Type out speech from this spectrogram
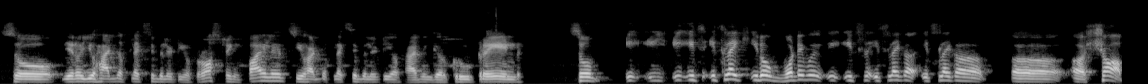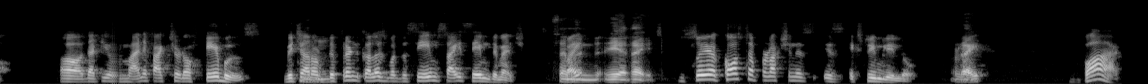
so you know you had the flexibility of rostering pilots you had the flexibility of having your crew trained so it, it, it's it's like you know whatever it's it's like a it's like a a, a shop uh, that you have manufactured of tables which are mm-hmm. of different colors but the same size, same dimension. Same right? yeah, right. So your cost of production is is extremely low, right? right? But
